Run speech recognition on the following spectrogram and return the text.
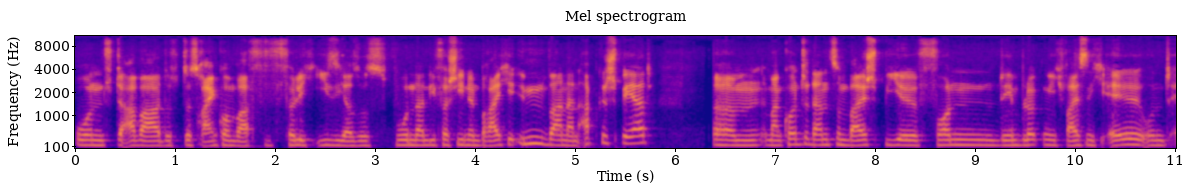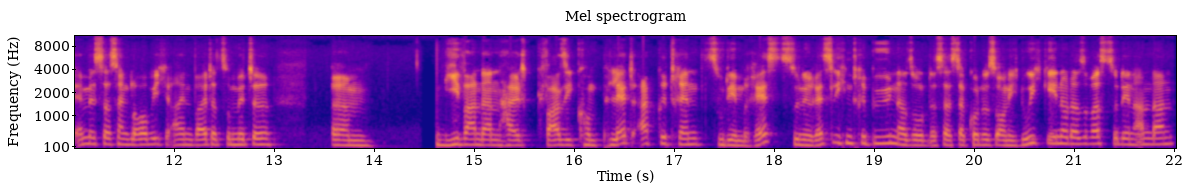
Und da war das, das Reinkommen war völlig easy. Also es wurden dann die verschiedenen Bereiche innen waren dann abgesperrt. Ähm, man konnte dann zum Beispiel von den Blöcken, ich weiß nicht, L und M ist das dann, glaube ich, ein weiter zur Mitte. Ähm, die waren dann halt quasi komplett abgetrennt zu dem Rest, zu den restlichen Tribünen. Also das heißt, da konnte es auch nicht durchgehen oder sowas zu den anderen.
